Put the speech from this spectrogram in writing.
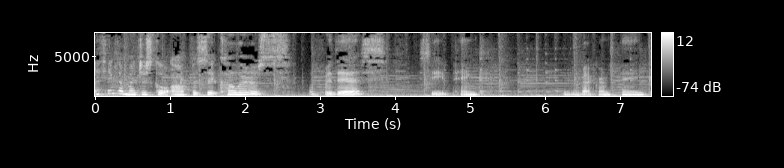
I think I might just go opposite colors for this. See, pink, and the background's pink.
